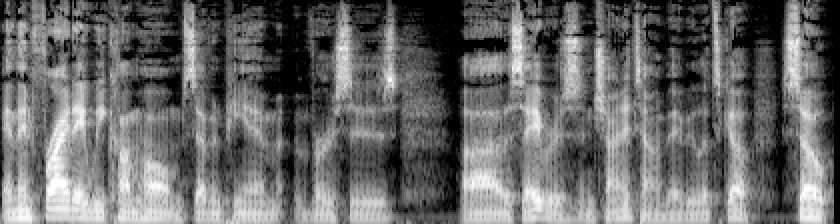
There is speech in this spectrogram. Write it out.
And then Friday we come home 7 p.m. versus uh, the Sabres in Chinatown, baby. Let's go. So,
